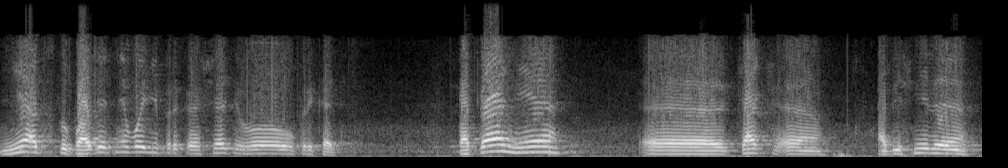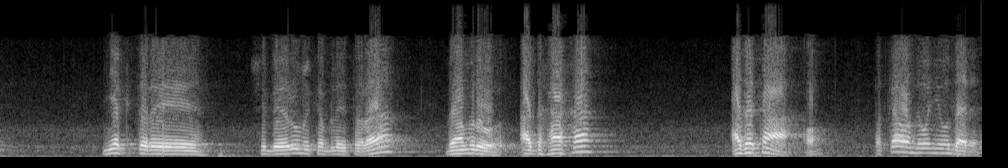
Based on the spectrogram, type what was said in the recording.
не отступать от него и не прекращать его упрекать. Пока не, э, как э, объяснили некоторые Шеберу Микаблей Тора, Вамру, Адхаха, Адака, о, пока он его не ударит.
